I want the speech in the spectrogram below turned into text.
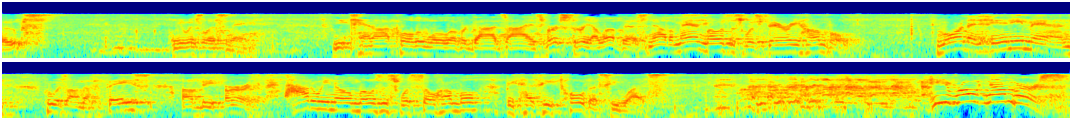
Oops. He was listening. You cannot pull the wool over God's eyes. Verse 3, I love this. Now the man Moses was very humble more than any man who was on the face of the earth. How do we know Moses was so humble? Because he told us he was. he wrote numbers.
